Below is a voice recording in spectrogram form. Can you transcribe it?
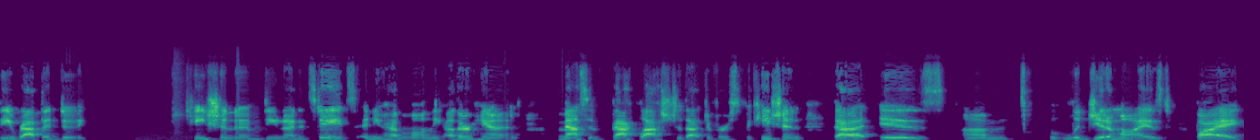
the rapid diversification of the united states and you have on the other hand massive backlash to that diversification that is um, legitimized by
